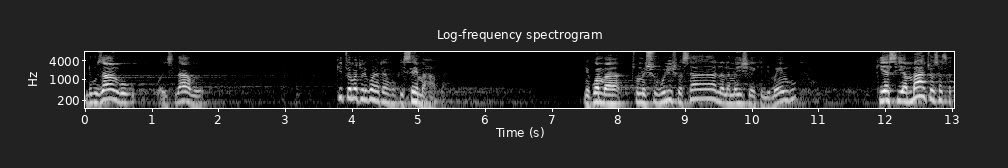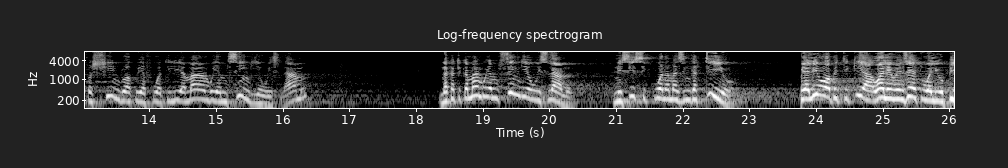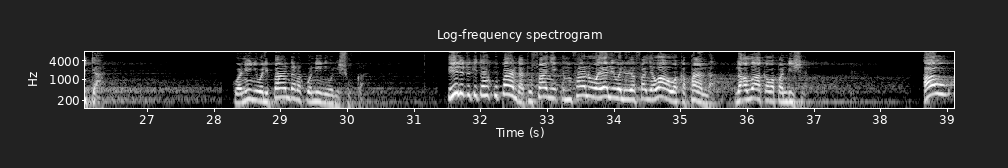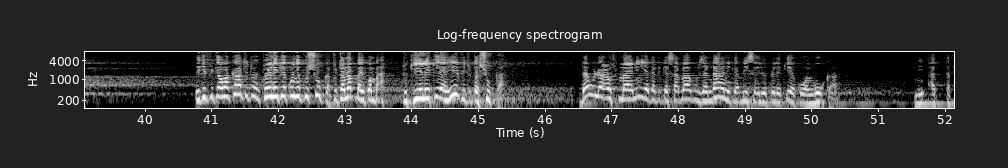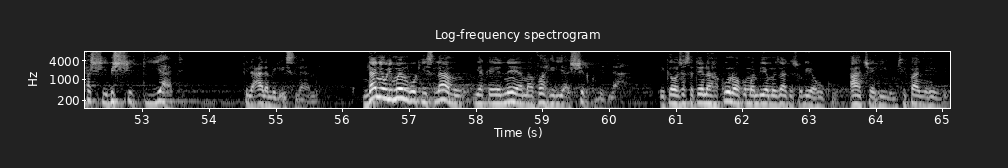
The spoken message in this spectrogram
ndugu zangu waislamu kitu ambacho nilikuwa nataka kukisema hapa ni kwamba tumeshughulishwa sana na maisha ya kilimwengu kiasi ambacho sasa twashindwa kuyafuatilia mambo ya msingi ya Uislamu. Na katika mambo ya msingi ya Uislamu ni sisi kuwa na mazingatio yaliyowapitikia wale wenzetu waliopita kwa nini walipanda na kwa nini walishuka? Ili tukitaka kupanda tufanye mfano wa yale waliyofanya wao wakapanda na Allah akawapandisha. Au ikifika wakati tuelekee kwenye kushuka tutanabai kwamba tukielekea hivi tutashuka. Daula Uthmania katika sababu za ndani kabisa iliyopelekea kuanguka ni atafashi bishirkiyat fi alalam alislami ndani ya ulimwengu wa Kiislamu yakaenea madhahiri ya shirk billah. Ikawa sasa tena hakuna wa kumwambia mwenzake sogea huku acha hili msifanye hivi.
